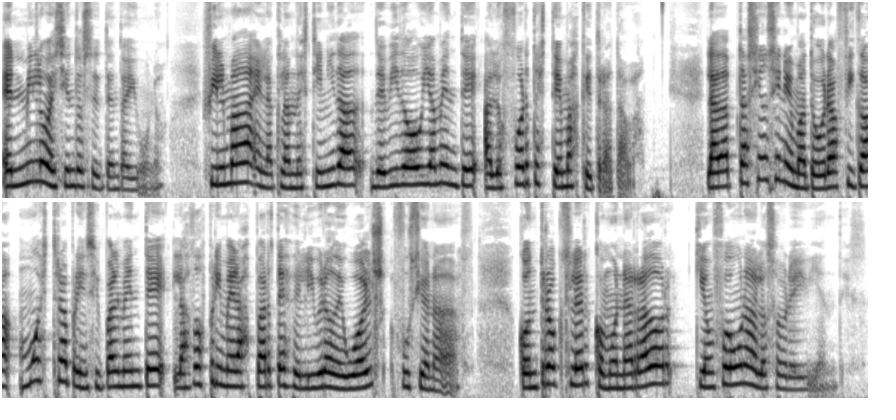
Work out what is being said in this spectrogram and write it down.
en 1971, filmada en la clandestinidad debido obviamente a los fuertes temas que trataba. La adaptación cinematográfica muestra principalmente las dos primeras partes del libro de Walsh fusionadas, con Troxler como narrador, quien fue uno de los sobrevivientes.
